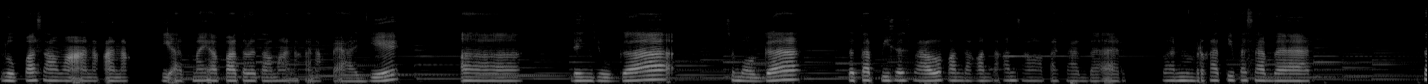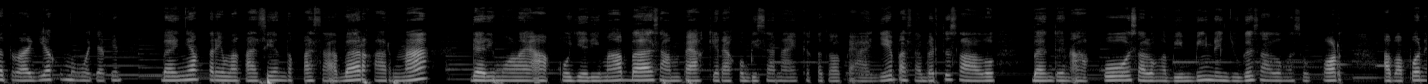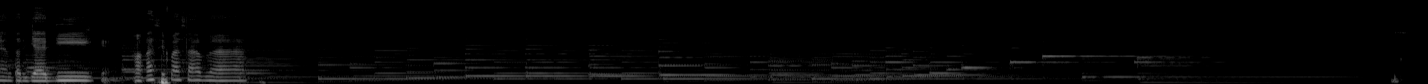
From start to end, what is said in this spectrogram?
lupa sama anak-anak di Atma ya Pak, terutama anak-anak PAJ. Uh, dan juga semoga tetap bisa selalu kontak-kontakan sama Pak Sabar. Tuhan memberkati Pak Sabar. Satu lagi aku mau ngucapin banyak terima kasih untuk Pak Sabar karena dari mulai aku jadi maba sampai akhirnya aku bisa naik ke ketua PAJ, Pak Sabar tuh selalu bantuin aku, selalu ngebimbing dan juga selalu nge-support apa pun yang terjadi. Makasih Pak Sabar.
